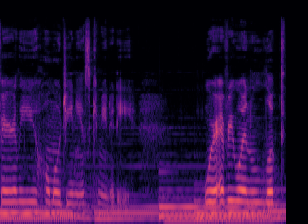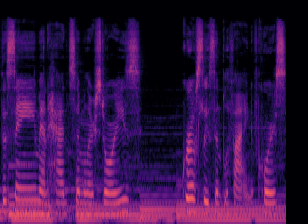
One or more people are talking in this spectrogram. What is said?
fairly homogeneous community where everyone looked the same and had similar stories. Grossly simplifying, of course.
